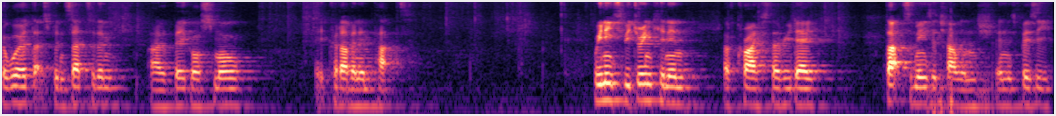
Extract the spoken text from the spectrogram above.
the word that's been said to them, either big or small, it could have an impact. We need to be drinking in of Christ every day. That to me is a challenge in this busy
